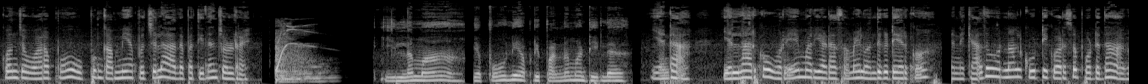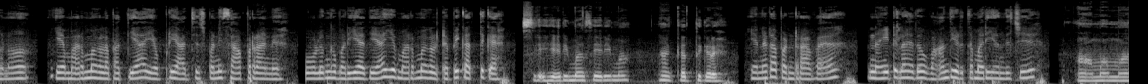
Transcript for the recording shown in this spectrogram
கொஞ்சம் உரப்பும் உப்பும் கம்மியா போச்சுல அதை பத்தி தான் சொல்றேன். இல்லம்மா எப்போ நீ அப்படி பண்ண மாட்டில ஏண்டா எல்லாருக்கும் ஒரே மாதிரியாடா சமையல் வந்துகிட்டே இருக்கும். என்னைக்காவது ஒரு நாள் கூட்டி குறைச்ச போட்டு தான் ஆகணும். என் மருமகளை பத்தியா எப்படி அட்ஜஸ்ட் பண்ணி சாப்பிட்றான்னு. ஒழுங்கு மரியாதையா என் மருமகள்கிட்ட போய் கத்துக்க. சரிம்மா சரிம்மா. நான் கத்துக்கிறேன். என்னடா பண்றாவ நைட்டுலாம் ஏதோ வாந்தி எடுத்த மாதிரி இருந்துச்சு. ஆமாம்மா.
